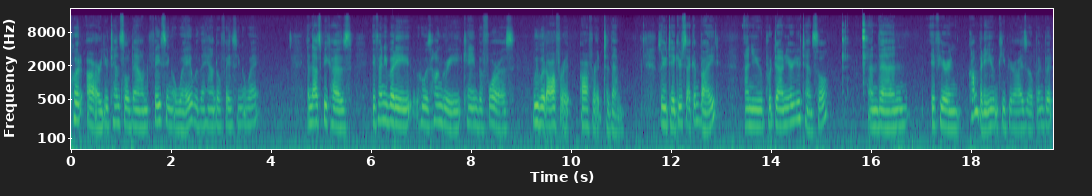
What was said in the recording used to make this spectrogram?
put our utensil down facing away with the handle facing away. And that's because if anybody who was hungry came before us, we would offer it, offer it to them. So you take your second bite and you put down your utensil. And then if you're in company, you can keep your eyes open, but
